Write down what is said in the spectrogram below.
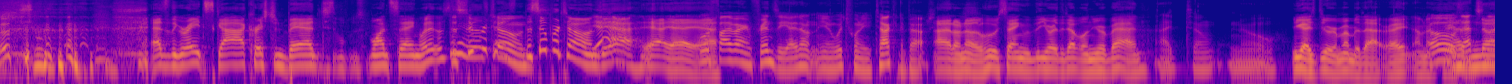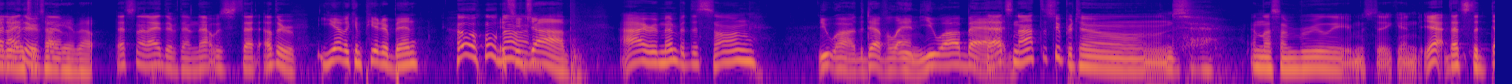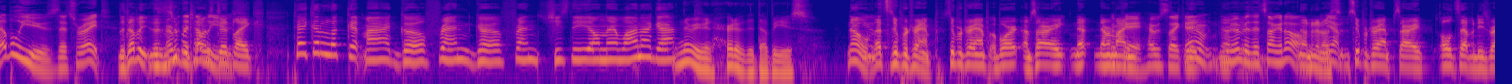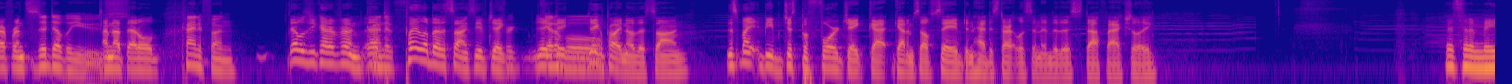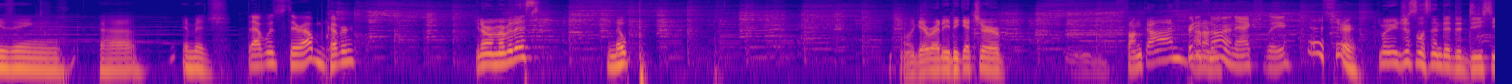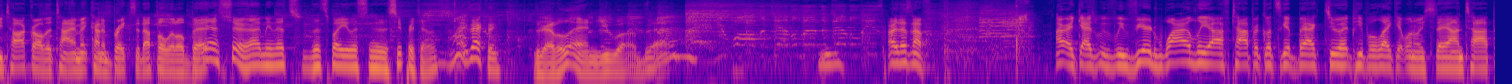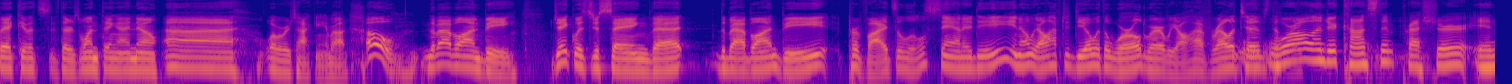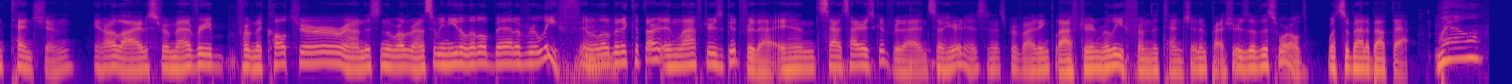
Oops. As the great ska Christian band once sang, what was The name of? Supertones. The Supertones. Yeah. Yeah, yeah, yeah, yeah. Or Five Iron Frenzy. I don't you know which one are you talking about. I don't know who sang that you are the devil and you are bad. I don't know. You guys do remember that, right? I'm not. Oh, I crazy. have that's no not idea what either you're of them. talking about. That's not either of them. That was that other. You have a computer, Ben. Oh, hold It's on. your job. I remember this song. You are the devil and you are bad. That's not the Supertones, unless I'm really mistaken. Yeah, that's the W's. That's right. the W. The Remember the Supertones did like, take a look at my girlfriend, girlfriend. She's the only one I got. I've never even heard of the W's. No, You- that's Supertramp. Supertramp, abort. I'm sorry. Ne- never mind. Okay, I was like, I Yeah, don't no, remember no, that song at all. No, no, no. Yeah. Su- Supertramp. Sorry, old '70s reference. The W's. I'm not that old. kind of fun. That was your kind of fun. Kind uh, of play a little bit of the song. See if Jake. Jake, Jake, forgettable- Jake will probably know this song. This might be just before Jake got got himself saved and had to start listening to this stuff. Actually, That's an amazing uh, image. That was their album cover. you don't remember this? Nope. Well, get ready to get your funk on. Pretty I don't know. fun, actually. Yeah, sure. When you just listen to the DC talk all the time, it kind of breaks it up a little bit. Yeah, sure. I mean, that's that's why you listen to the Supertones. Exactly. The devil and you are bad. All right, that's enough. All right, guys, we've, we've veered wildly off topic. Let's get back to it. People like it when we stay on topic. That's, if there's one thing I know. Uh, what were we talking about? Oh, the Babylon Bee. Jake was just saying that the Babylon Bee provides a little sanity. You know, we all have to deal with a world where we all have relatives. that We're all under constant pressure and tension in our lives from every from the culture around us and the world around us. So we need a little bit of relief and a little bit of catharsis. And laughter is good for that, and satire is good for that. And so here it is, and it's providing laughter and relief from the tension and pressures of this world. What's so bad about that? Well,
